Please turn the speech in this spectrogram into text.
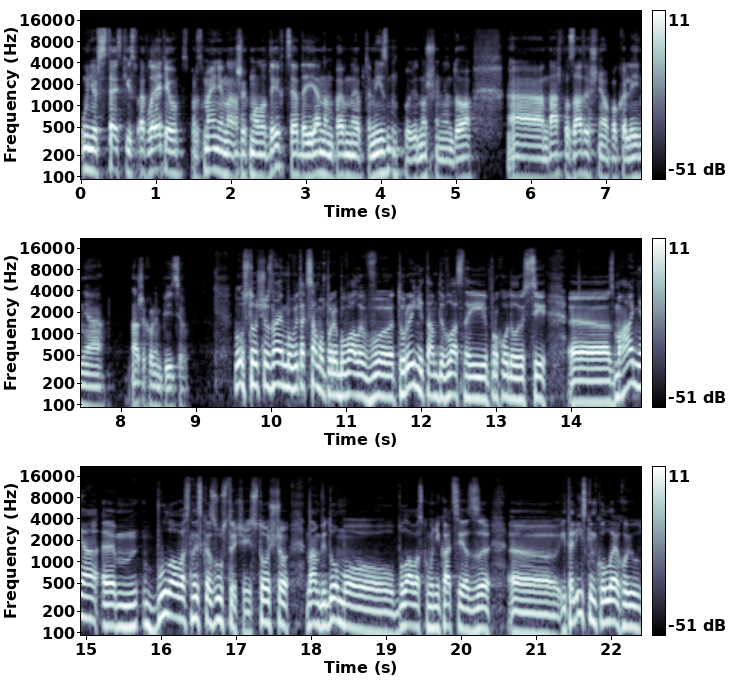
університетських атлетів, спортсменів, наших молодих, це дає нам певний оптимізм по відношенню до нашого завтрашнього покоління наших олімпійців. Ну, з того, що знаємо, ви так само перебували в Турині, там, де власне і проходили ось ці е, змагання. Ем, була у вас низка зустрічей. З того, що нам відомо, була у вас комунікація з е, італійським колегою,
